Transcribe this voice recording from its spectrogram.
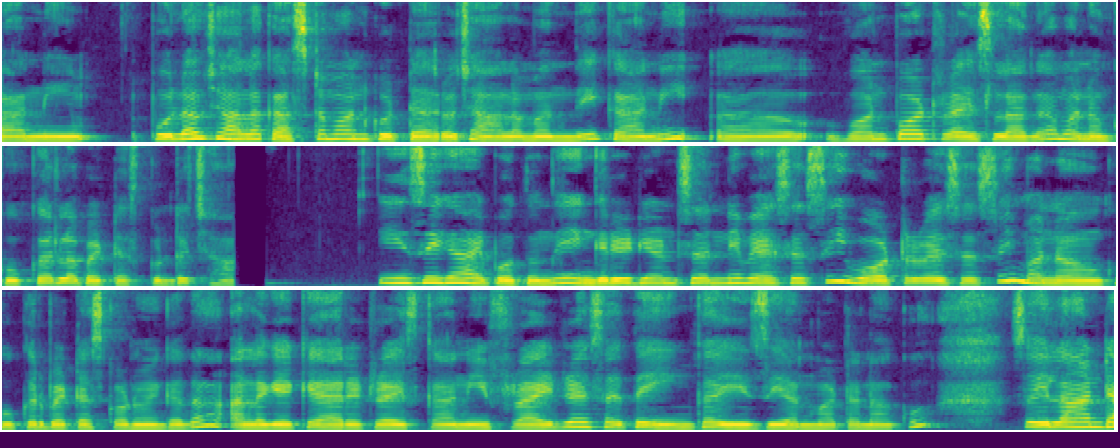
కానీ పులావ్ చాలా కష్టం అనుకుంటారు చాలామంది. కానీ వన్ పాట్ రైస్ లాగా మనం కుక్కర్లో పెట్టేసుకుంటే చాలా ఈజీగా అయిపోతుంది. ఇంగ్రీడియంట్స్ అన్నీ వేసేసి వాటర్ వేసేసి మనం కుక్కర్ పెట్టేసుకోవడమే కదా. అలాగే క్యారెట్ రైస్ కానీ ఫ్రైడ్ రైస్ అయితే ఇంకా ఈజీ అనమాట నాకు. సో ఇలాంటి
